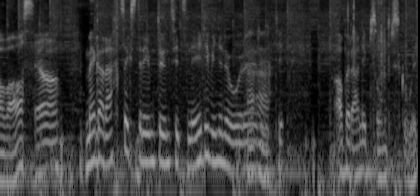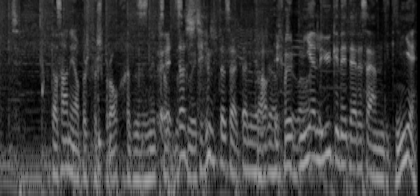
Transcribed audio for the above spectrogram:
Ja, was? Ja, mega rechtsextrem tönt es jetzt nicht in meinen Ohren, Herr Ah. Aber auch nicht besonders gut. Das habe ich aber versprochen, dass es nicht Äh, besonders das gut stimmt, das hat dann ist. Ja, ich würde nie lügen in dieser Sendung. Nie.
